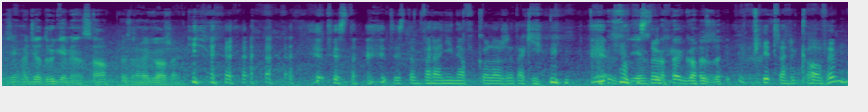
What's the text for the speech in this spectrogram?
Jeżeli chodzi o drugie mięso, to jest trochę gorzej. To jest ta, to jest ta baranina w kolorze takim Jest trochę gorzej. pieczarkowym.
